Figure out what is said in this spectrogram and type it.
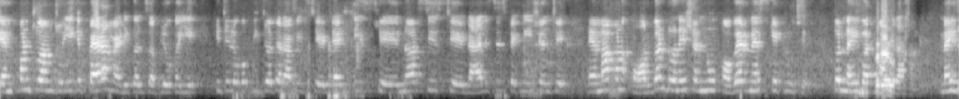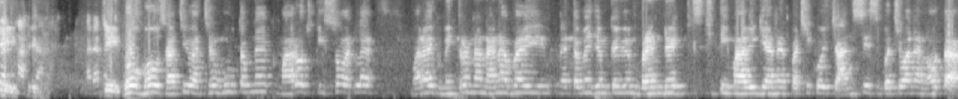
એમ પણ જો આમ જોઈએ કે પેરામેડિકલ સભ્યો કહીએ કે જે લોકો ફિઝિયોથેરાપિસ્ટ છે ડેન્ટિસ્ટ છે નર્સિસ છે ડાયાલિસિસ ટેકનિશિયન છે એમાં પણ ઓર્ગન ડોનેશનનું અવેરનેસ કેટલું છે? તો નહિવત. માત્રામાં નહીવત. માત્રામાં. બરાબર? જી બહુ બહુ સાચી વાત છે. હું તમને મારો જ કિસ્સો એટલે મારા એક મિત્રના નાના ભાઈ ને તમે જેમ કહ્યું એમ બ્રેન્ડેડ સ્થિતિમાં આવી ગયા ને પછી કોઈ ચાન્સીસ બચવાના નહોતા.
